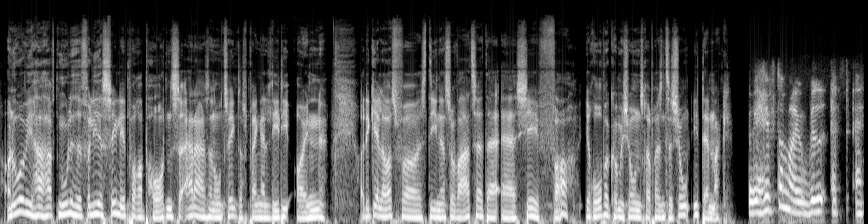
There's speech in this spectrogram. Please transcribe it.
Og nu hvor vi har haft mulighed for lige at se lidt på rapporten, så er der altså nogle ting, der springer lidt i øjnene. Og det gælder også for Stina Sovata, der er chef for Europakommissionens repræsentation i Danmark. Jeg hæfter mig jo ved, at, at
